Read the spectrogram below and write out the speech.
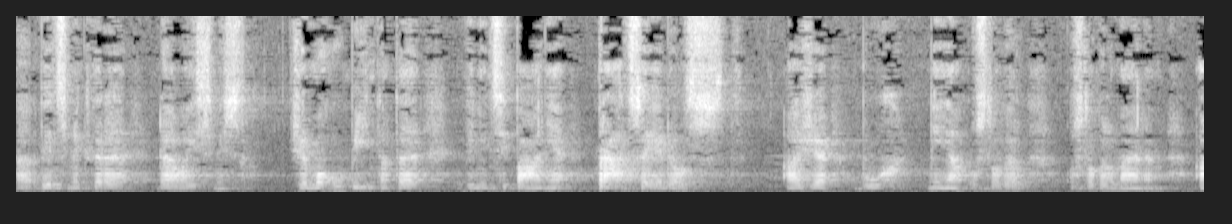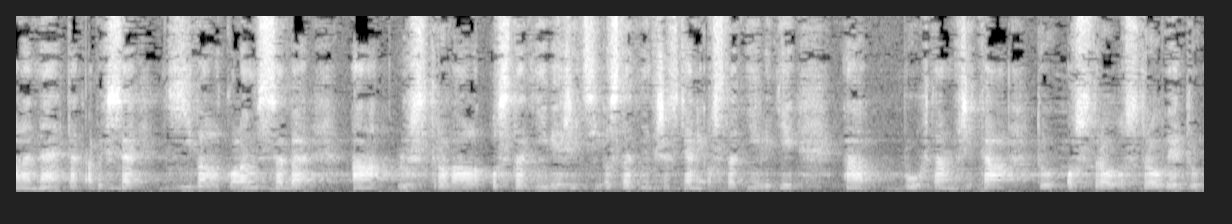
eh, věcmi, které dávají smysl. Že mohu být na té vinici páně, práce je dost a že Bůh mě nějak oslovil, oslovil jménem. Ale ne tak, abych se díval kolem sebe a lustroval ostatní věřící, ostatní křesťany, ostatní lidi. A Bůh tam říká tu ostrou, ostrou větu.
